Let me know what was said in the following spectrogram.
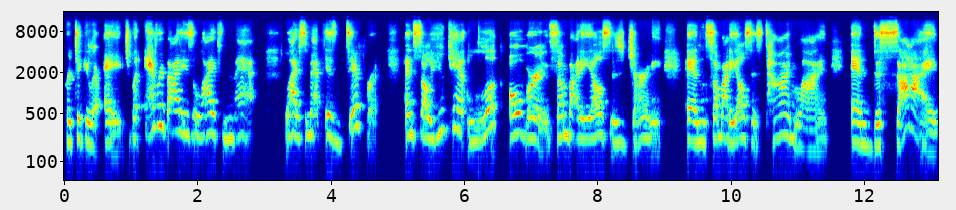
particular age. But everybody's life map, life's map is different. And so you can't look over somebody else's journey and somebody else's timeline and decide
